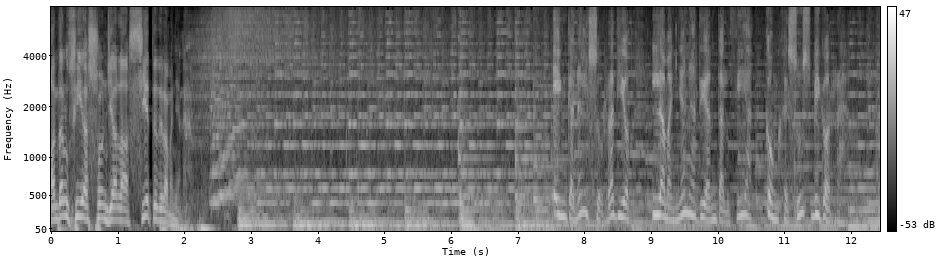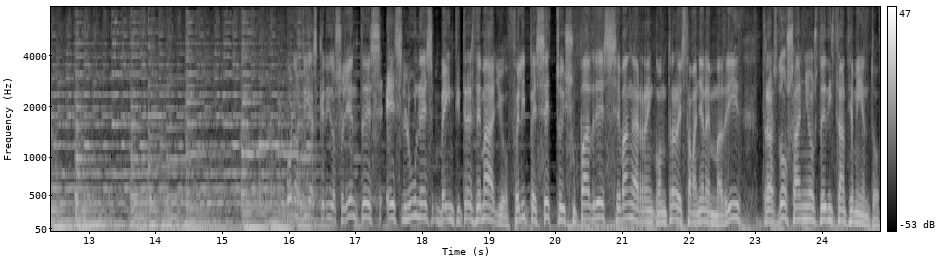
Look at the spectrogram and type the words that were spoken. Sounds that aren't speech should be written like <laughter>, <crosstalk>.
Andalucía son ya las 7 de la mañana. En Canal Sur Radio, La mañana de Andalucía con Jesús Vigorra. Buenos días queridos oyentes, es lunes 23 de mayo. Felipe VI y su padre se van a reencontrar esta mañana en Madrid tras dos años de distanciamiento.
